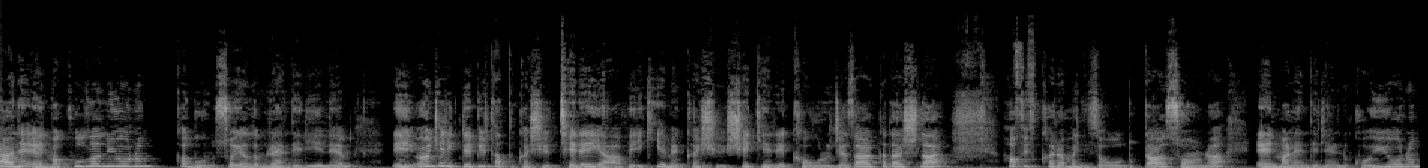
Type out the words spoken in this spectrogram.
Tane elma kullanıyorum. Kabuğunu soyalım, rendeleyelim. Ee, öncelikle bir tatlı kaşığı tereyağı ve iki yemek kaşığı şekeri kavuracağız arkadaşlar. Hafif karamelize olduktan sonra elma rendelerini koyuyorum.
